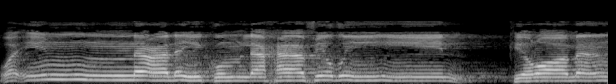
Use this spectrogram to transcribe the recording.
وإن عليكم لحافظين. كراما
